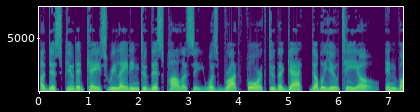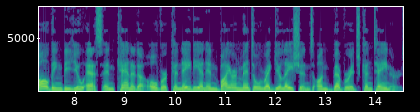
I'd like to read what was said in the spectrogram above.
A disputed case relating to this policy was brought forth to the GATT WTO, involving the US and Canada over Canadian environmental regulations on beverage containers.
